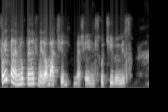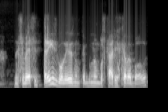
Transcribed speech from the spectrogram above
foi para mim o pênalti melhor batido. Que é indiscutível isso não tivesse três goleiros, não, não buscaria aquela bola.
